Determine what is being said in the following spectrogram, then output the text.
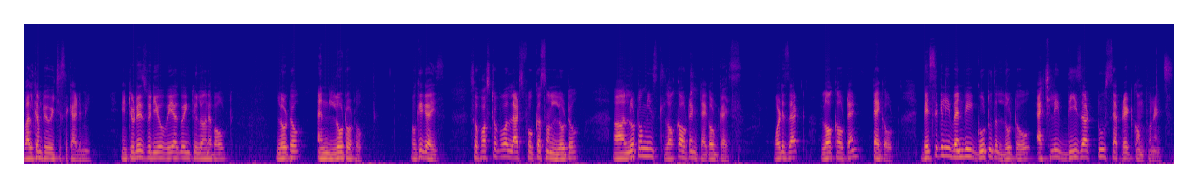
Welcome to EHS Academy. In today's video, we are going to learn about LOTO and LOTOTO. Okay, guys. So first of all, let's focus on LOTO. Uh, LOTO means lockout and tagout, guys. What is that? Lockout and tagout. Basically, when we go to the LOTO, actually these are two separate components.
